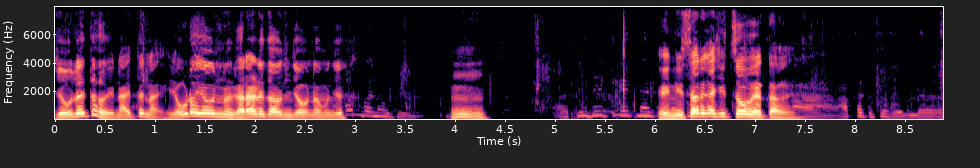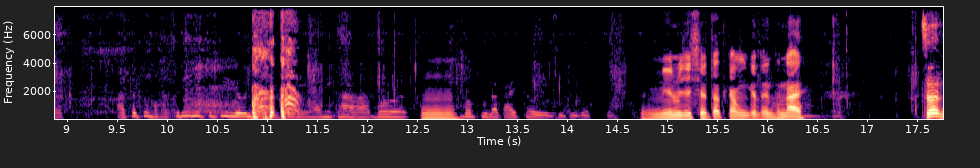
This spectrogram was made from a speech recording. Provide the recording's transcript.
जेवलंय तर होय नाही तर नाही. एवढं येऊन घराकडे जाऊन जेवणं म्हणजे हम्म. असू दे तेच ना हे निसर्गाची चव येत आहे हा, आता कसं बोललं? आता तू भाकरीने किती घेऊन आणि खा बस. हम्म. बघ तुला काय चव येते ती बसते मी म्हणजे शेतात काम केलं नाही. चल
